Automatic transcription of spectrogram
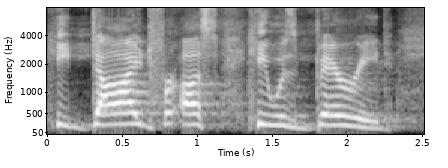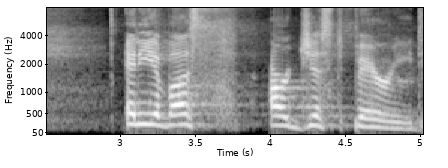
He died for us, He was buried. Any of us are just buried.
